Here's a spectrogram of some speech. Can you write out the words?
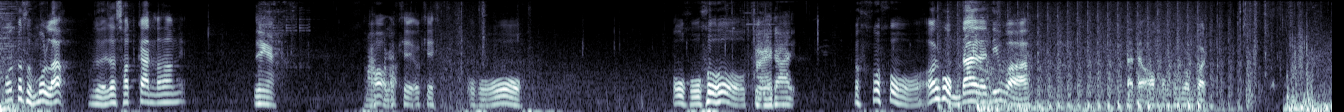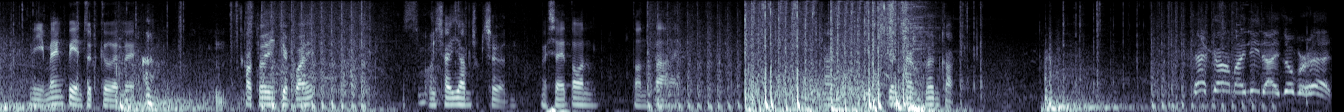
โอ้ยกระสุนหมดแล้ว เหลือจะช็อตกันแล้วเท่านี้นี่ไงมาอ๋อไปโอแล้วเคโอเคโอ้โหโอ้โหโอเคหายได้โอ้โหเอ้ยผมได้แล้วนี่หว่าแต่เดี๋ยวเอาของคุณบอมก่อนนี่แม่งเปลี่ยนจุดเกิดเลยเอาตัวเองเก็บไว้ไม่ใช้ยามฉุกเฉินไม่ใช้ตอน ตอนตายได้เพื่อนแทนเพื่อนก่อน TACOM, I need eyes overhead.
